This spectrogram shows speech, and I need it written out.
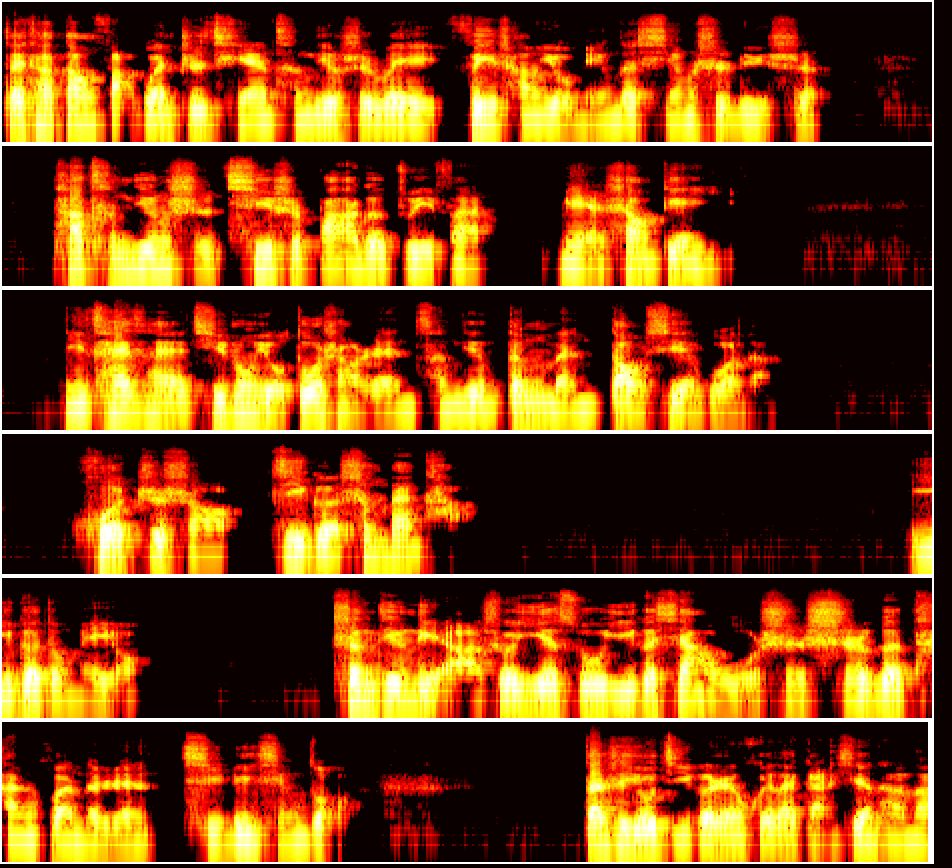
在他当法官之前，曾经是位非常有名的刑事律师。他曾经使七十八个罪犯免上电椅。你猜猜，其中有多少人曾经登门道谢过的，或至少寄个圣诞卡？一个都没有。圣经里啊说，耶稣一个下午使十个瘫痪的人起立行走。但是有几个人回来感谢他呢？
